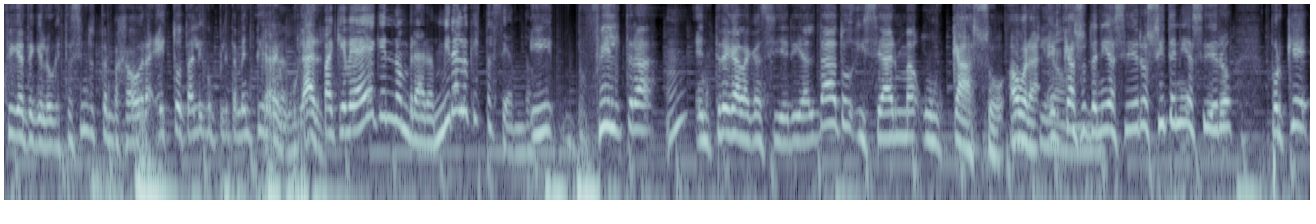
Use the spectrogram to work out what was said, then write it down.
fíjate que lo que está haciendo esta embajadora es total y completamente irregular. Para que veáis a quién nombraron. Mira lo que está haciendo. Y filtra, ¿Mm? entrega a la Cancillería el dato y se arma un caso. Ahora, ¿el caso tenía asidero? Sí tenía asidero, porque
